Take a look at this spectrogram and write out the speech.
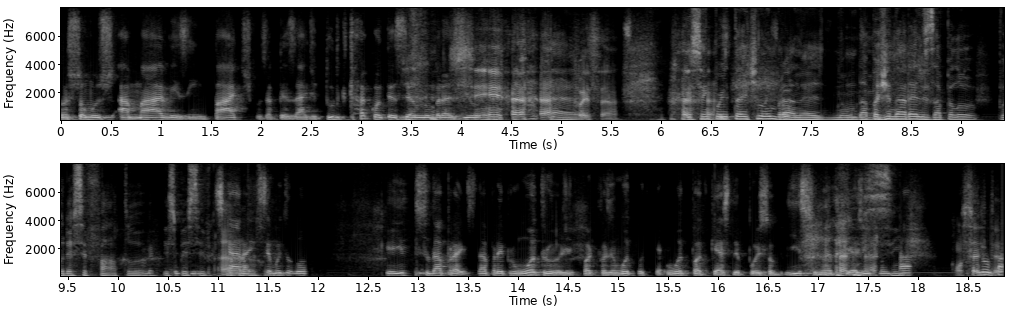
nós somos amáveis e empáticos, apesar de tudo que está acontecendo no Brasil. Sim, é, pois é. Isso é importante lembrar, né? Não dá para generalizar pelo, por esse fato específico. Cara, isso é muito louco. Porque isso dá para ir para um outro, a gente pode fazer um outro, um outro podcast depois sobre isso, né? Porque a gente não está com certeza.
